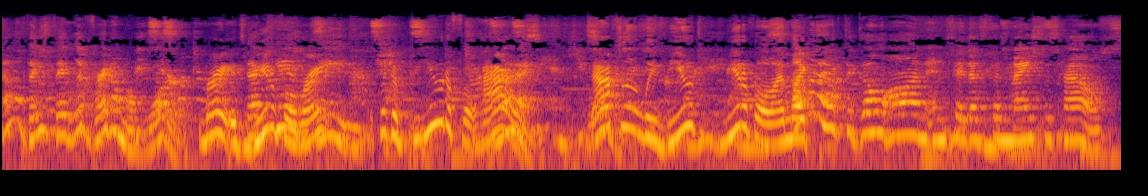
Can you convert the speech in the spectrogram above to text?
I don't think they live right on the water. Right, it's That beautiful, right? It's like a beautiful house. Right. It's absolutely beautiful, beautiful, and like I'm gonna have to go on and say that's the nicest house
